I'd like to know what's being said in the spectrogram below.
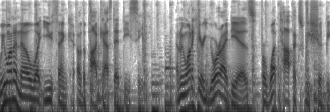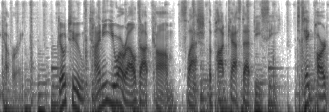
We want to know what you think of the podcast at DC, and we want to hear your ideas for what topics we should be covering. Go to tinyurl.com slash the podcast at DC to take part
